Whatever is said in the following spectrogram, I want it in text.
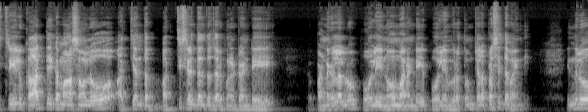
స్త్రీలు కార్తీక మాసంలో అత్యంత భక్తి శ్రద్ధలతో జరుపుకునేటువంటి పండుగలలో పోలీ నోమ్ అనండి పోలీ వ్రతం చాలా ప్రసిద్ధమైంది. ఇందులో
